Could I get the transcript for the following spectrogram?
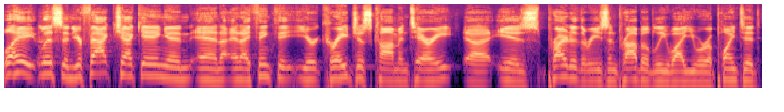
Well, Hey, listen, your fact checking and, and, and I think that your courageous commentary, uh, is part of the reason probably why you were appointed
